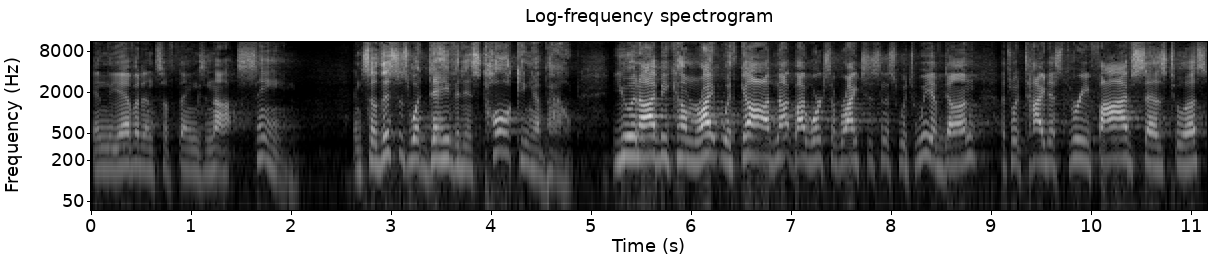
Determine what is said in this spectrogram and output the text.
and the evidence of things not seen. And so, this is what David is talking about. You and I become right with God, not by works of righteousness which we have done. That's what Titus 3 5 says to us,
